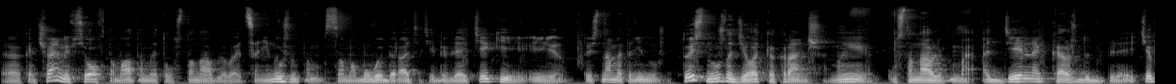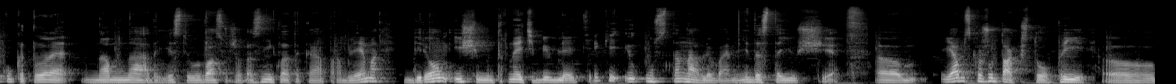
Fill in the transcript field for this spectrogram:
э, качаем и все автоматом это устанавливается. Не нужно там самому выбирать эти библиотеки, и, то есть нам это не нужно. То есть нужно делать как раньше. Мы устанавливаем отдельно каждую библиотеку, которая нам надо. Если у вас уже возникла такая проблема, берем, ищем в интернете библиотеки и устанавливаем недостающие. Эм, я вам скажу так, что при э,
